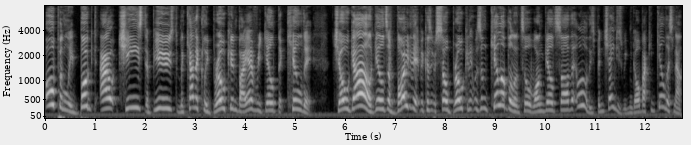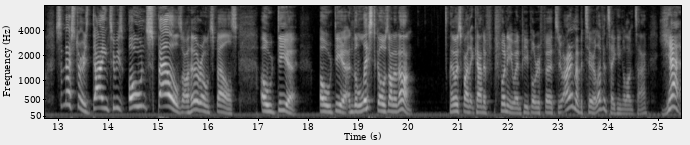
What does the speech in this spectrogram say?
Openly bugged out, cheesed, abused, mechanically broken by every guild that killed it. Cho'Gall, guilds avoided it because it was so broken it was unkillable until one guild saw that, oh, there's been changes, we can go back and kill this now. Sinestra is dying to his own spells, or her own spells. Oh dear, oh dear. And the list goes on and on. I always find it kind of funny when people refer to. I remember Tier 11 taking a long time. Yeah,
